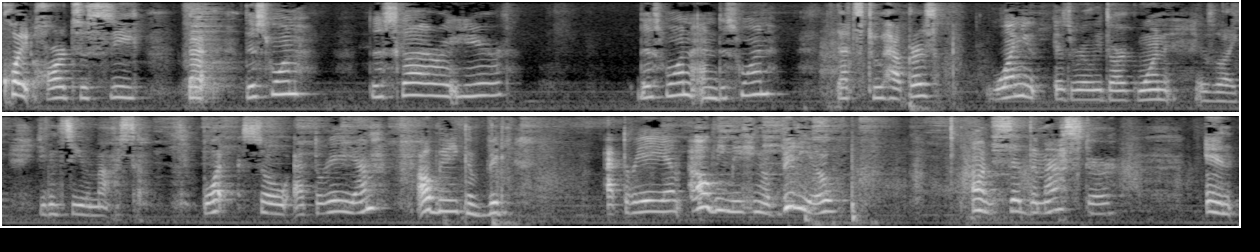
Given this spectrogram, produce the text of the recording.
quite hard to see that this one this guy right here this one and this one that's two hackers. One is really dark, one is like, you can see the mask. But, so at 3 a.m., I'll be making a video. At 3 a.m., I'll be making a video on Sid the Master. And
